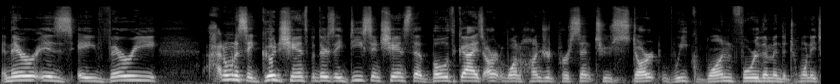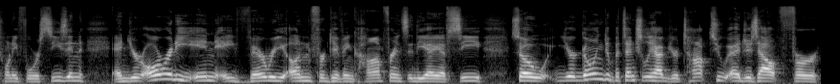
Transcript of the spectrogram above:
and there is a very I don't want to say good chance, but there's a decent chance that both guys aren't 100% to start week one for them in the 2024 season. And you're already in a very unforgiving conference in the AFC. So you're going to potentially have your top two edges out for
